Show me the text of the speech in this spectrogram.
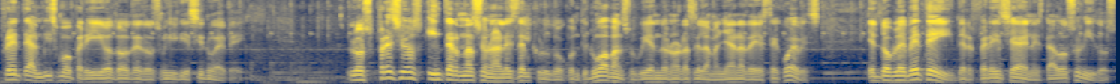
frente al mismo periodo de 2019. Los precios internacionales del crudo continuaban subiendo en horas de la mañana de este jueves. El WTI de referencia en Estados Unidos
